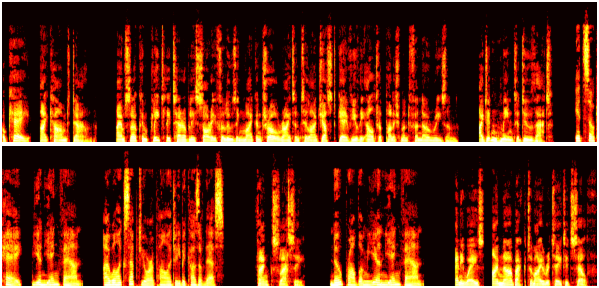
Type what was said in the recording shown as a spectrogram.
Okay, I calmed down. I am so completely terribly sorry for losing my control right until I just gave you the ultra punishment for no reason. I didn't mean to do that. It's okay, yin yang fan. I will accept your apology because of this. Thanks Lassie. No problem yin yang fan. Anyways, I'm now back to my irritated self.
